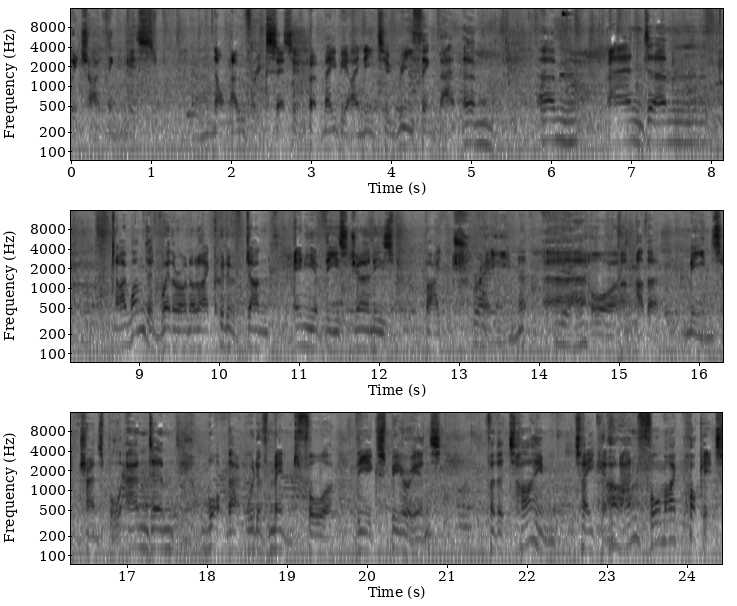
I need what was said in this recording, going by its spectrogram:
which I think is not over excessive, but maybe I need to rethink that. Um, um, and um, I wondered whether or not I could have done any of these journeys by train uh, yeah. or other means of transport, and um, what that would have meant for the experience for the time taken oh. and for my pocket.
